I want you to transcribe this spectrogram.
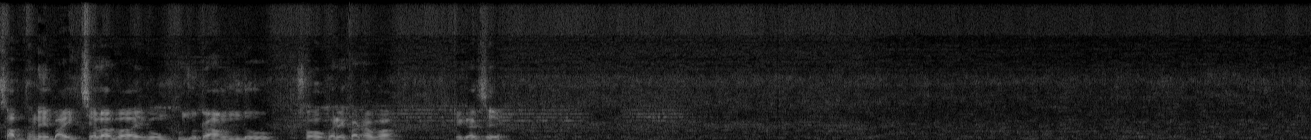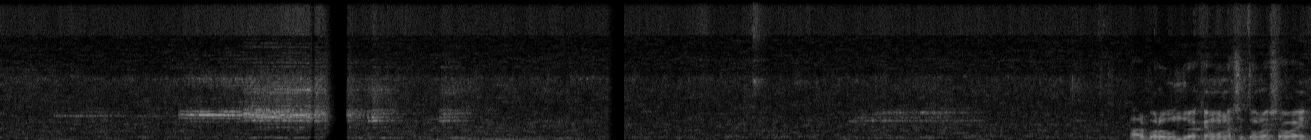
সাবধানে বাইক চালাবা এবং পুজোটা আনন্দ সহকারে কাটাবা, ঠিক আছে? আর বলো বন্ধুরা, কেমন আছো তোমরা সবাই?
